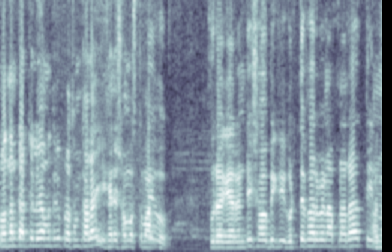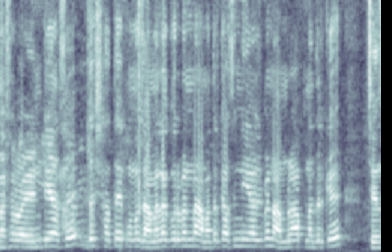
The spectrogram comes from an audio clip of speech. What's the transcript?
প্রধান কার্যালয় আমাদের প্রথম তলায় এখানে সমস্ত মাল পুরো গ্যারান্টি সহ বিক্রি করতে পারবেন আপনারা। তিন মাসের ওয়ারেন্টি আছে। ওদের সাথে কোনো ঝামেলা করবেন না। আমাদের কাছে নিয়ে আসবেন আমরা আপনাদেরকে চেঞ্জ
